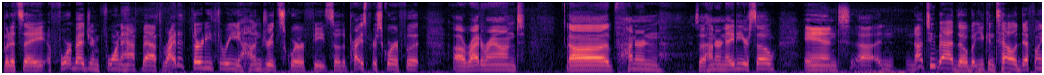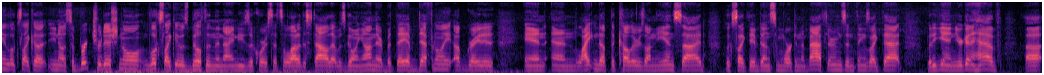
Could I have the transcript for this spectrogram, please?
But it's a, a four bedroom, four and a half bath, right at 3,300 square feet. So the price per square foot, uh, right around uh, 100, is 180 or so and uh, not too bad though but you can tell it definitely looks like a you know it's a brick traditional. Looks like it was built in the 90s of course that's a lot of the style that was going on there but they have definitely upgraded and and lightened up the colors on the inside. Looks like they've done some work in the bathrooms and things like that. But again you're going to have uh,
